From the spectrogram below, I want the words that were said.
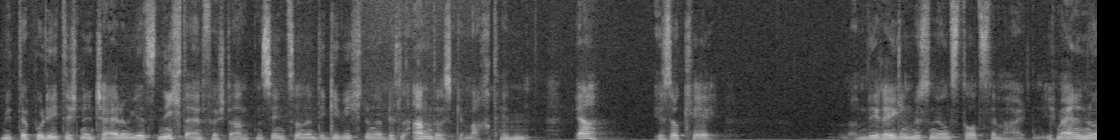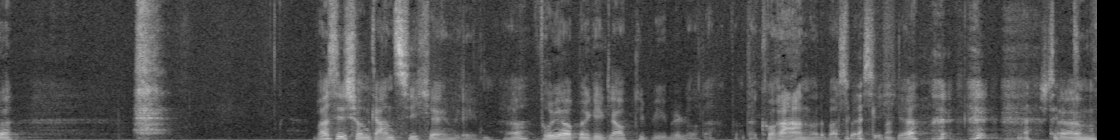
mit der politischen Entscheidung jetzt nicht einverstanden sind, sondern die Gewichtung ein bisschen anders gemacht hätten. Mhm. Ja, ist okay. An die Regeln müssen wir uns trotzdem halten. Ich meine nur, was ist schon ganz sicher im Leben? Ja? Früher hat man geglaubt, die Bibel oder der Koran oder was weiß ich. Ja? ja ähm,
